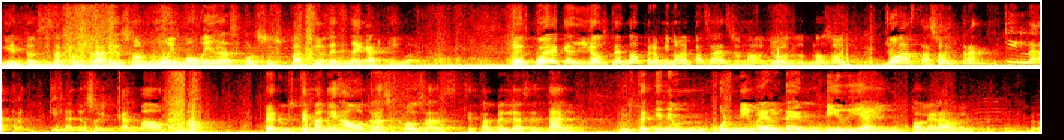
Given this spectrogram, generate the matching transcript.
y entonces al contrario son muy movidas por sus pasiones negativas. Entonces puede que diga usted, no, pero a mí no me pasa eso, ¿no? Yo no soy, yo hasta soy tranquila, tranquila, yo soy calmado, calmado. Pero usted maneja otras cosas que tal vez le hacen daño. Usted tiene un, un nivel de envidia intolerable, por ejemplo.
